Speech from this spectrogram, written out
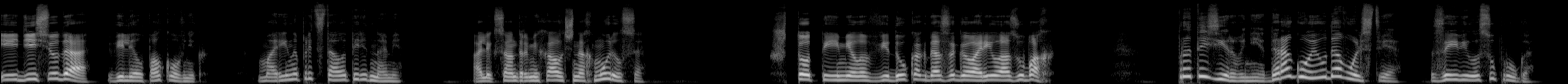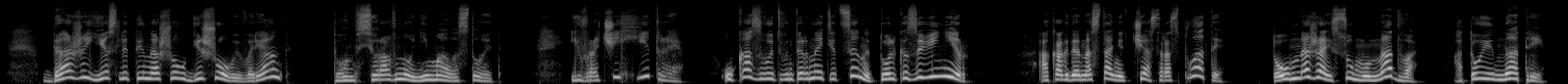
«Иди сюда!» — велел полковник. Марина предстала перед нами. Александр Михайлович нахмурился. «Что ты имела в виду, когда заговорила о зубах?» «Протезирование — дорогое удовольствие», — заявила супруга. «Даже если ты нашел дешевый вариант, то он все равно немало стоит. И врачи хитрые, указывают в интернете цены только за винир. А когда настанет час расплаты, то умножай сумму на два, а то и на три.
